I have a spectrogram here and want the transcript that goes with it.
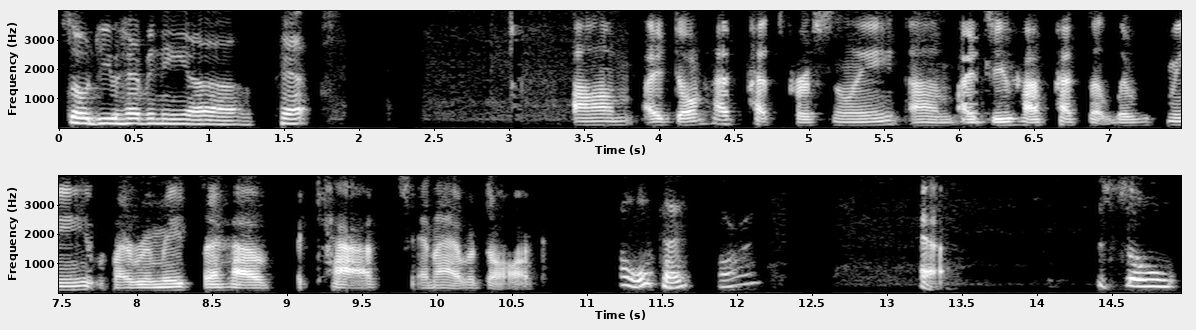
So, do you have any uh, pets? Um, I don't have pets personally. Um, I do have pets that live with me with my roommates. I have a cat and I have a dog. Oh, okay. All right. Yeah. So,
